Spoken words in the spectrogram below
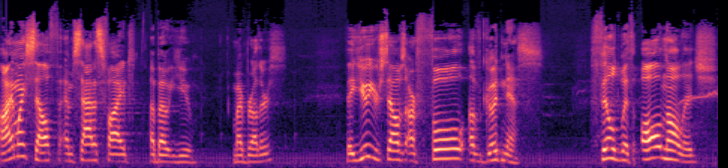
I myself am satisfied about you, my brothers, that you yourselves are full of goodness, filled with all knowledge,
